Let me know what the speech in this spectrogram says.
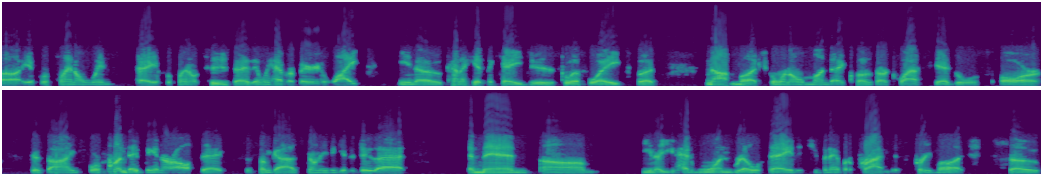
Uh, if we're playing on Wednesday Wednesday. If we're playing on Tuesday, then we have a very light, you know, kind of hit the cages, lift weights, but not much going on Monday because our class schedules are designed for Monday being our off day. So some guys don't even get to do that. And then, um, you know, you had one real day that you've been able to practice pretty much. So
